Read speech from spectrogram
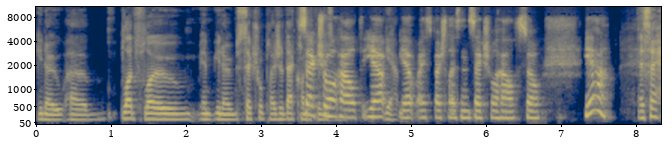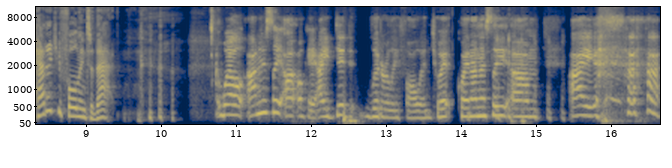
you know, uh, blood flow, and, you know, sexual pleasure, that kind sexual of Sexual health. Yep. Yeah. Yep. I specialize in sexual health. So, yeah. And so, how did you fall into that? well honestly uh, okay i did literally fall into it quite honestly. Um, i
